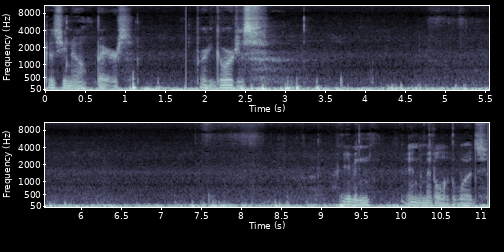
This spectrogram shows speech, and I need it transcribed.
Because, you know, bears. Pretty gorgeous. Even in the middle of the woods.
